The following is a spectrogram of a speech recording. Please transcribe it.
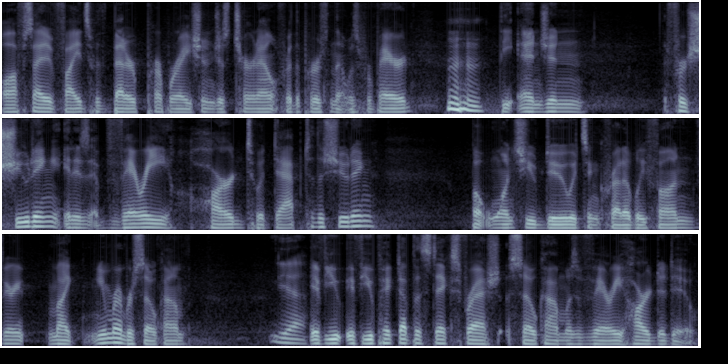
off-sided fights with better preparation just turn out for the person that was prepared. Mm-hmm. The engine for shooting, it is a very hard to adapt to the shooting, but once you do, it's incredibly fun. Very, Mike, you remember SOCOM? Yeah. If you if you picked up the sticks fresh, SOCOM was very hard to do,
